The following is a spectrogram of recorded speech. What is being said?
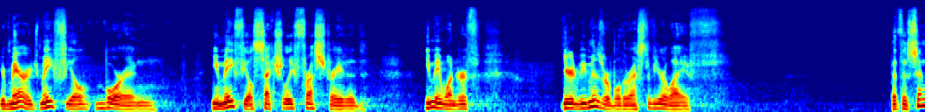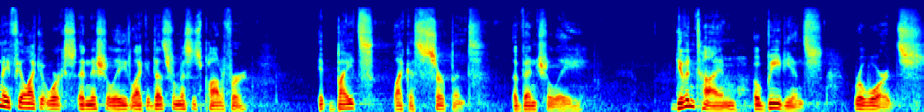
Your marriage may feel boring. You may feel sexually frustrated. You may wonder if you're going to be miserable the rest of your life. But the sin may feel like it works initially, like it does for Mrs. Potiphar. It bites like a serpent eventually. Given time, obedience rewards.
